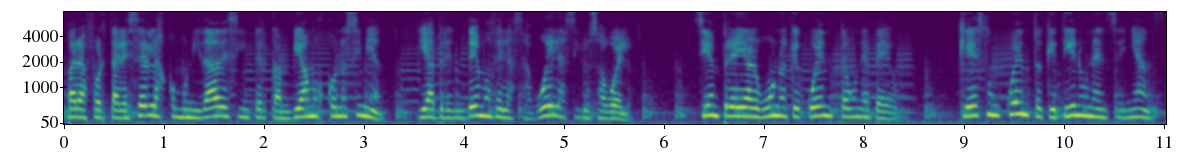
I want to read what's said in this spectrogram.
para fortalecer las comunidades intercambiamos conocimientos y aprendemos de las abuelas y los abuelos. Siempre hay alguno que cuenta un epeo, que es un cuento que tiene una enseñanza,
